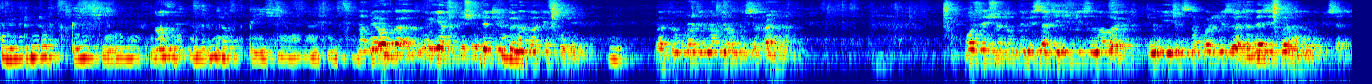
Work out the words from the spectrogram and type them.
Там нормировка конечная волновая функция. Там нормировка конечная функция. Нормировка, ну я же пишу ДТП на 2 пи в кубе. Поэтому вроде нормировка все правильно. Можно еще тут написать единицу на В, В, тогда здесь В надо будет писать.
